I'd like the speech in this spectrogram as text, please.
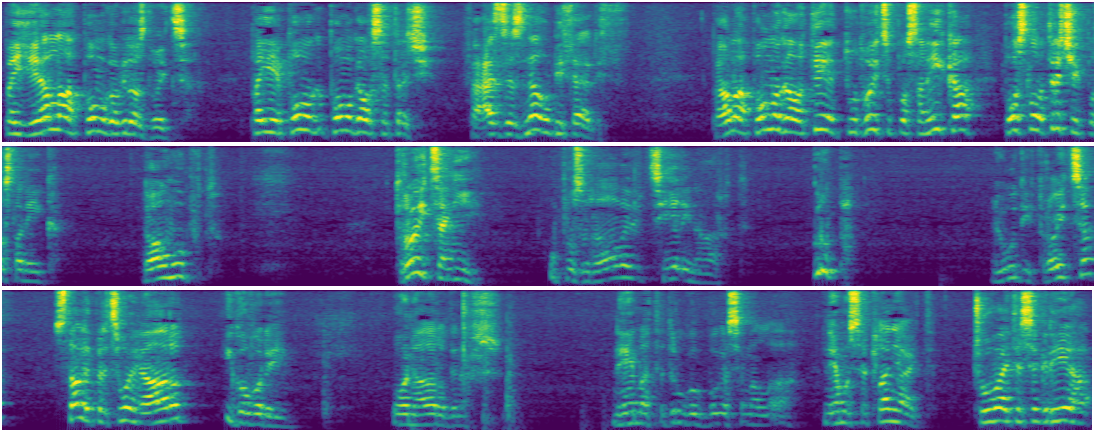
Pa je Allah pomogao bila s dvojica. Pa je pomogao sa trećim. Fa Fa'azzaznahu bi thalith. Pa je Allah pomogao te, tu dvojicu poslanika, poslao trećeg poslanika. Dao mu uputu. Trojica njih upozoravaju cijeli narod. Grupa. Ljudi, trojica, stale pred svoj narod i govore im. O narode naš, nemate drugog Boga sem Allah. Njemu se klanjajte. Čuvajte se grijeha.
